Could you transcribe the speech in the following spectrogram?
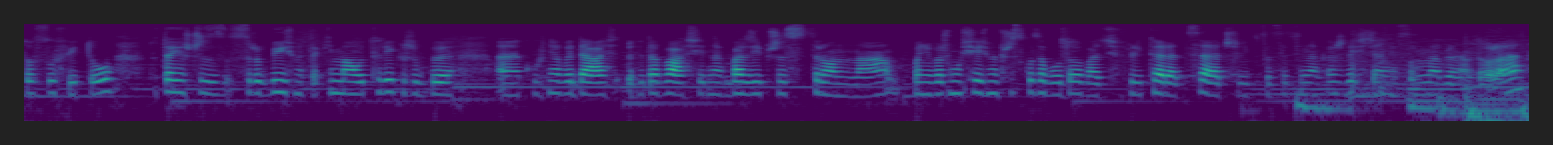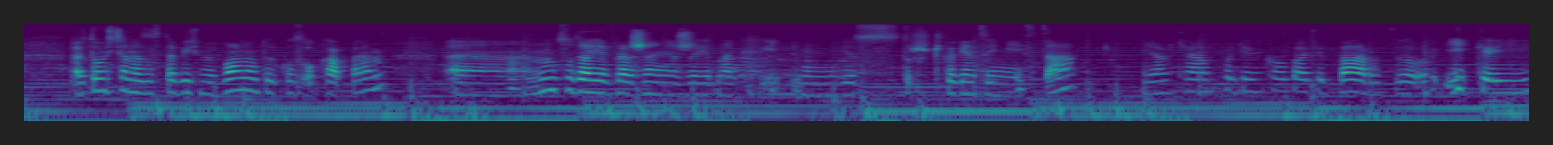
do sufitu. Tutaj jeszcze zrobiliśmy taki mały trik, żeby kuchnia wydała, wydawała się jednak bardziej przestronna, ponieważ musieliśmy wszystko zabudować w literę C, czyli w zasadzie na każdej ścianie są meble na dole. Tą ścianę zostawiliśmy wolną, tylko z okapem. No co daje wrażenie, że jednak jest troszeczkę więcej miejsca. Ja chciałam podziękować bardzo Ikei,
